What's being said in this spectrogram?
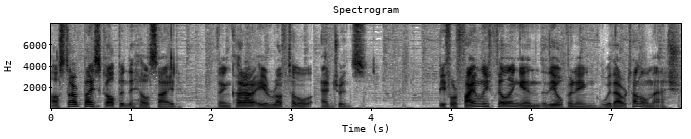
I'll start by sculpting the hillside, then cut out a rough tunnel entrance, before finally filling in the opening with our tunnel mesh.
